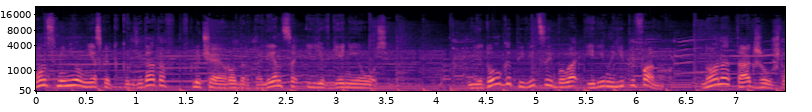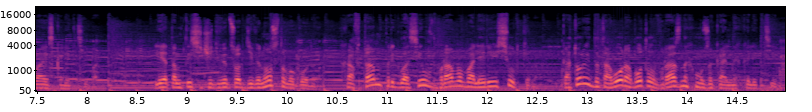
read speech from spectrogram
он сменил несколько кандидатов, включая Роберта Ленца и Евгения Осина. Недолго певицей была Ирина Епифанова, но она также ушла из коллектива. Летом 1990 года Хафтан пригласил в «Браво» Валерия Сюткина, который до того работал в разных музыкальных коллективах.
